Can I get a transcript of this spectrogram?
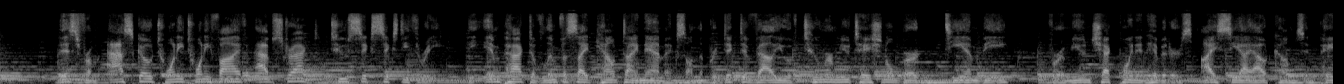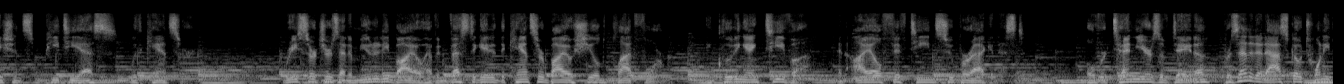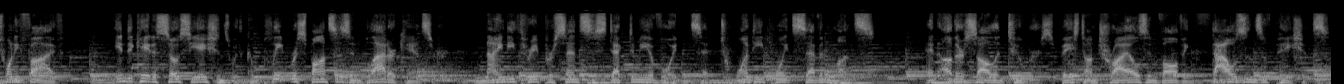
This from ASCO 2025 Abstract 2663, The Impact of Lymphocyte Count Dynamics on the Predictive Value of Tumor Mutational Burden, TMB, for Immune Checkpoint Inhibitors, ICI Outcomes in Patients PTS with Cancer. Researchers at ImmunityBio have investigated the Cancer BioShield platform, including Anktiva, an IL-15 superagonist. Over 10 years of data, presented at ASCO 2025, indicate associations with complete responses in bladder cancer, 93% cystectomy avoidance at 20.7 months, and other solid tumors based on trials involving thousands of patients.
